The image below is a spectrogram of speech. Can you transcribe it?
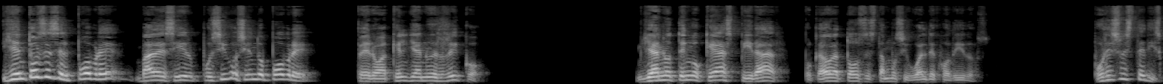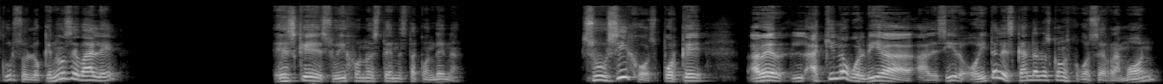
Y entonces el pobre va a decir, pues sigo siendo pobre, pero aquel ya no es rico. Ya no tengo que aspirar, porque ahora todos estamos igual de jodidos. Por eso este discurso, lo que no se vale es que su hijo no esté en esta condena. Sus hijos, porque, a ver, aquí lo volví a, decir, ahorita el escándalo es con José Ramón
